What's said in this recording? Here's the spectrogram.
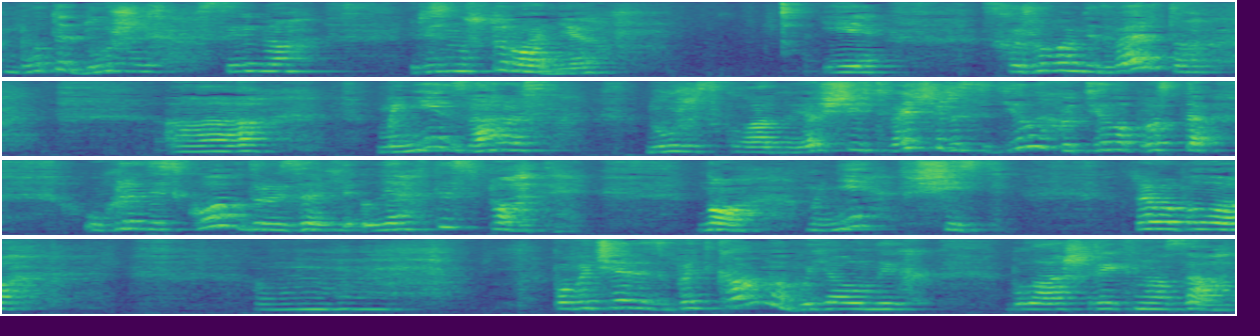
бути дуже сильно різносторонньою. І скажу вам відверто, а, мені зараз дуже складно. Я в 6 вечора сиділа і хотіла просто укритись ковдрою і заля- лягти спати. Но мені в 6 треба було м, повечеряти з батьками, бо я у них була аж рік назад,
